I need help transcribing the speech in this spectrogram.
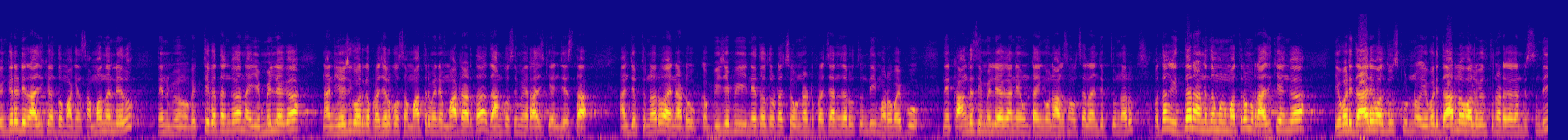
వెంకరెడ్డి రాజకీయంతో మాకేం సంబంధం లేదు. నేను వ్యక్తిగతంగా నా ఎమ్మెల్యేగా నా నియోజకవర్గ ప్రజల కోసం మాత్రమే నేను మాట్లాడతా దానికోసమే రాజకీయం చేస్తా అని చెప్తున్నారు. ఆయన అటు బీజేపీ నేతలతో టచ్ ఉన్నట్టు ప్రచారం జరుగుతుంది. మరోవైపు నేను కాంగ్రెస్ ఎమ్మెల్యేగానే ఉంటా ఇంకో నాలుగు సంవత్సరాలు అని చెప్తున్నారు. మొత్తంగా ఇద్దరు అన్నదమ్ములు మాత్రం రాజకీయంగా ఎవరి దారి వాళ్ళు చూసుకుంటున్న ఎవరి దారిలో వాళ్ళు వెళ్తున్నట్టుగా కనిపిస్తుంది.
